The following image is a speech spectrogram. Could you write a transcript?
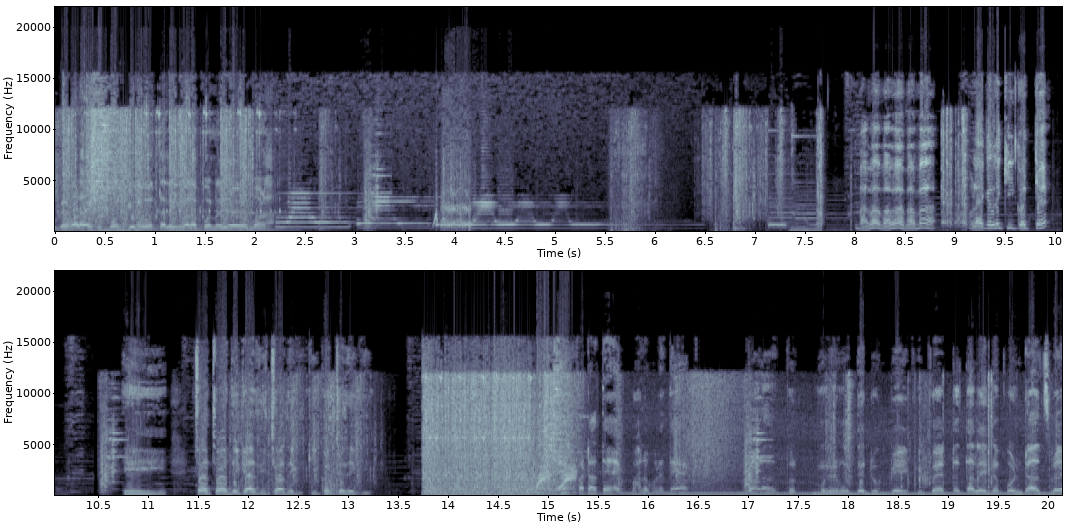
ওকে বাড়া একটু ফোন কিনবো তাহলে বাড়া ফোন হয়ে যাবে বাড়া বাবা বাবা বাবা ওরা গেলে কি করতে চ চ দেখে আসি চ দেখি কি করছে দেখি। পাটা দেখ ভালো করে দেখ। বাড়া তোর মনের মধ্যে ঢুকবে ফ্রি ফায়ারটা তাহলেই না ফোনটা আসবে।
